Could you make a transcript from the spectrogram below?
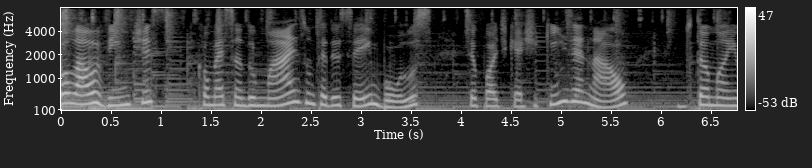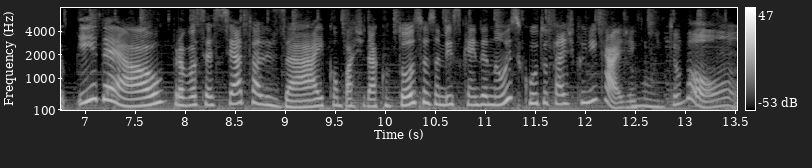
Olá, ouvintes! Começando mais um TDC em Bolos, seu podcast quinzenal do tamanho ideal para você se atualizar e compartilhar com todos os seus amigos que ainda não escutam o Tá de Clinicagem. Muito bom.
